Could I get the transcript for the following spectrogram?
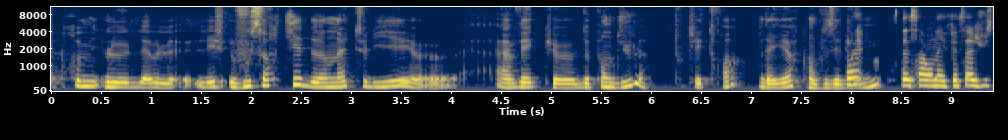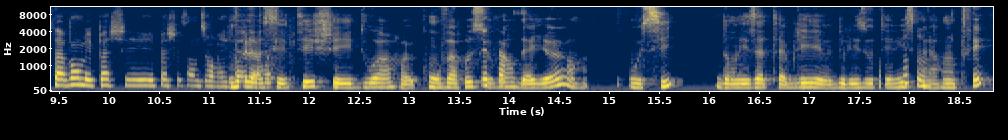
premi- le- le- le- les- vous sortiez d'un atelier euh, avec euh, de pendules, toutes les trois, d'ailleurs, quand vous êtes venues. c'est ça, on avait fait ça juste avant, mais pas chez, pas chez Sandy, on avait Voilà, ouais. c'était chez Édouard, euh, qu'on va recevoir d'ailleurs aussi dans les attablés euh, de l'ésotérisme à la rentrée.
